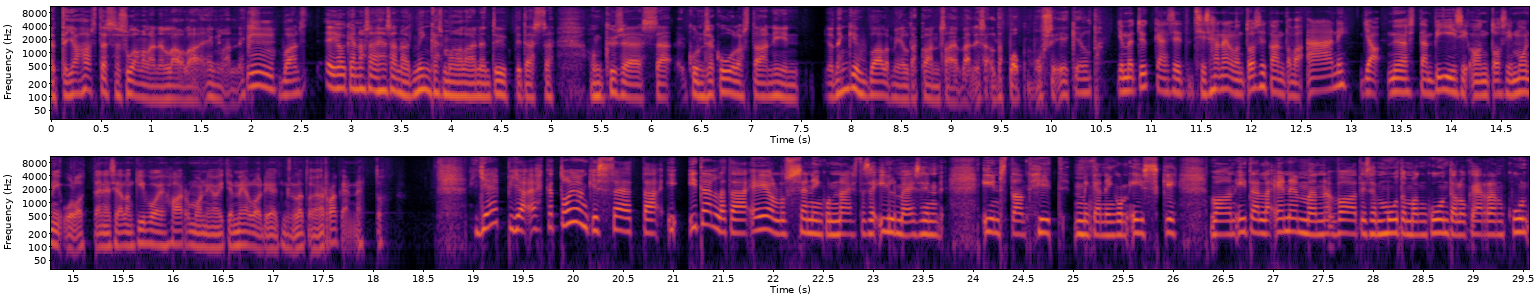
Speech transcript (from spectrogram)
että jahas tässä suomalainen laulaa englanniksi, mm. vaan ei oikein osaa ihan sanoa, että minkäs maalainen tyyppi tässä on kyseessä, kun se kuulostaa niin jotenkin valmiilta kansainväliseltä popmusiikilta. Ja mä tykkään siitä, että siis hänellä on tosi kantava ääni ja myös tämä biisi on tosi moniulotteinen. Siellä on kivoja harmonioita ja melodioita, millä toi on rakennettu. Jep, ja ehkä toi onkin se, että itsellä tämä ei ollut se niin näistä se ilmeisin instant hit, mikä niin iski, vaan itsellä enemmän vaati sen muutaman kuuntelukerran, kun,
